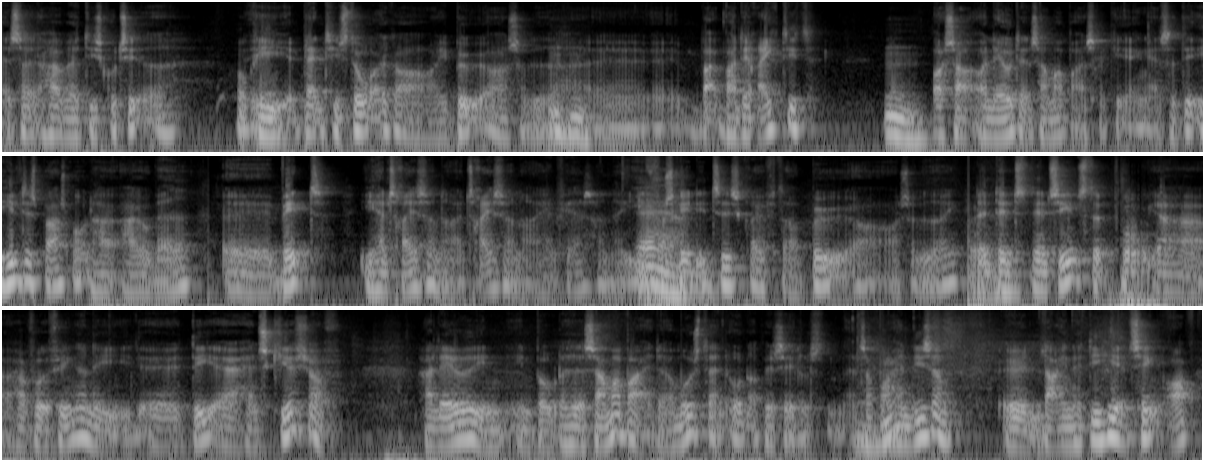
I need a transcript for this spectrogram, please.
altså, har været diskuteret Okay. i, blandt historikere og i bøger og så videre. Mm-hmm. Øh, var, var det rigtigt Mm. og så at lave den samarbejdsregering. Altså det, hele det spørgsmål har, har jo været øh, vendt i 50'erne og 60'erne og 70'erne i Ja, ja, ja. forskellige tidsskrifter og bøger og så videre. Ikke? Den, den, den seneste bog, jeg har, har fået fingrene i, øh, det er Hans Kirchhoff, har lavet en, en bog, der hedder Samarbejde og modstand under besættelsen. Altså hvor han ligesom øh, legner de her ting op.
